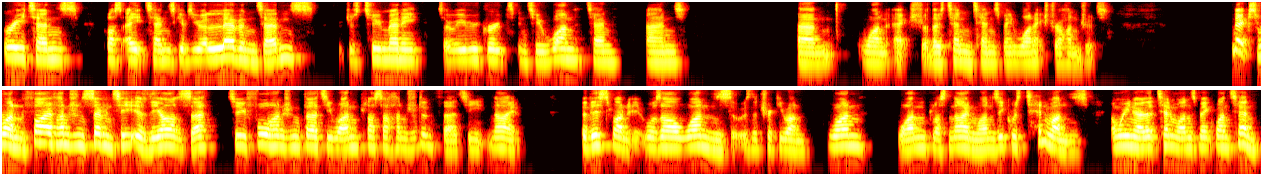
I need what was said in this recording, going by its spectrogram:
Three tens plus eight tens gives you 11 tens, which is too many. So we regrouped into one 10 and um, one extra. Those 10 tens made one extra hundred. Next one, 570 is the answer to 431 plus 139. For this one, it was our ones that was the tricky one. 1, 1 plus 9 ones equals 10 ones. And we know that 10 ones make 110,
